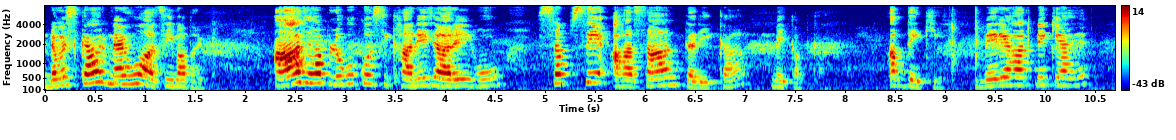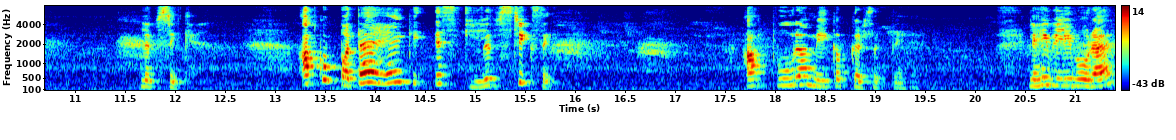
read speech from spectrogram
नमस्कार, मैं हूँ आसीमा भट्ट। आज आप लोगों को सिखाने जा रही हूँ सबसे आसान तरीका मेकअप का। अब देखिए, मेरे हाथ में क्या है? लिपस्टिक है। आपको पता है कि इस लिपस्टिक से आप पूरा मेकअप कर सकते हैं। नहीं बिलीव हो रहा है?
